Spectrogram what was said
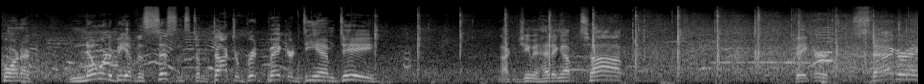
corner. Nowhere to be of assistance to Dr. Britt Baker, DMD. Nakajima heading up top. Baker staggering.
